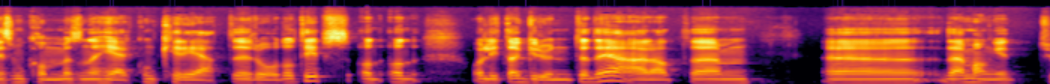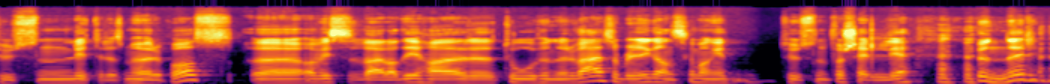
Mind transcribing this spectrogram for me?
liksom kommer med sånne helt konkrete råd og tips. Og, og, og litt av grunnen til det er at um, eh, det er mange tusen lyttere som hører på oss. eh, og hvis hver av de har to hunder hver, så blir det ganske mange tusen forskjellige hunder.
